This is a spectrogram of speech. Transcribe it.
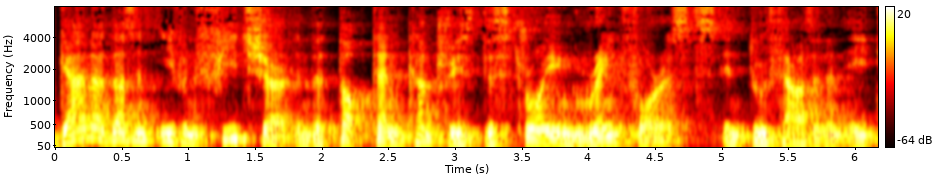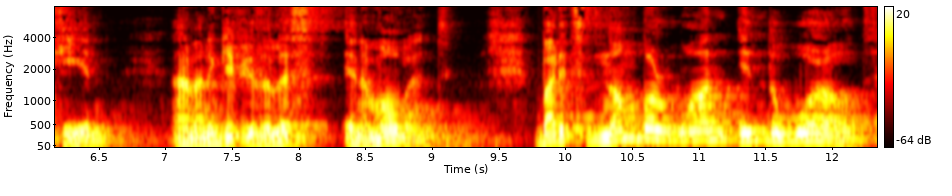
Ghana doesn't even feature in the top 10 countries destroying rainforests in 2018. I'm going to give you the list in a moment. But it's number one in the world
